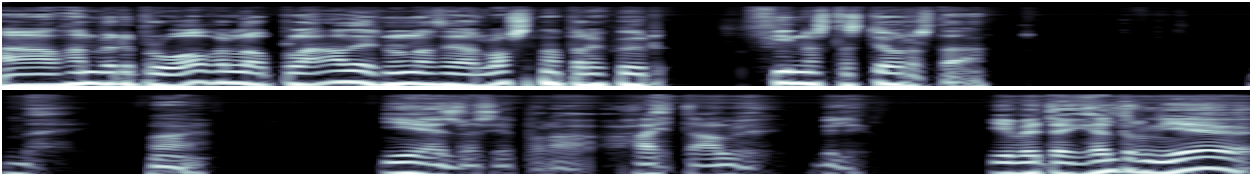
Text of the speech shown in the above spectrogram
að hann verður bara ofalega á blaðið núna þegar losna bara einhver fínasta stjórastæða? Nei Nei Ég held að sé bara hætta alveg, Billy Ég veit ekki, heldur hann, ég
